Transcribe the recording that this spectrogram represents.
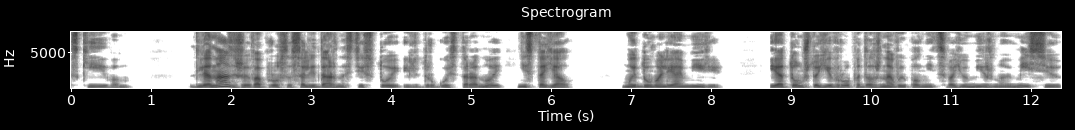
с Киевом. Для нас же вопрос о солидарности с той или другой стороной не стоял. Мы думали о мире и о том, что Европа должна выполнить свою мирную миссию,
